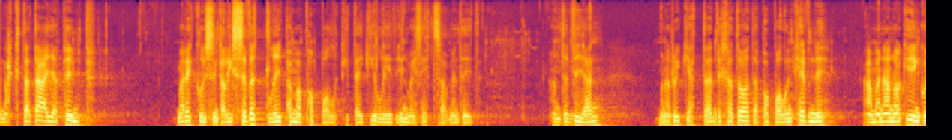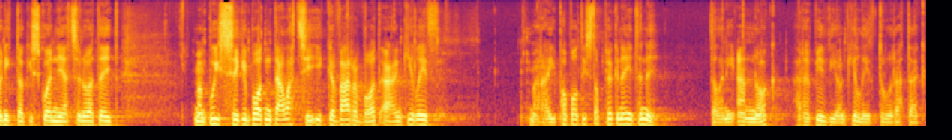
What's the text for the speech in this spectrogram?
Yn acta 2 a 5, Mae'r eglwys yn cael ei sefydlu pan mae pobl gyda'i gilydd unwaith eto, mae'n dweud. Ond yn fuan, mae yna rwygiadau yn dechrau dod a pobl yn cefnu. A mae'n annog un gweinidog i sgwennu at nhw a dweud, mae'n bwysig yn bod yn dal ati i gyfarfod a'n gilydd. Mae rhai pobl di stopio gwneud hynny. Dylen ni annog ar y buddio'n gilydd drwy'r adag.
